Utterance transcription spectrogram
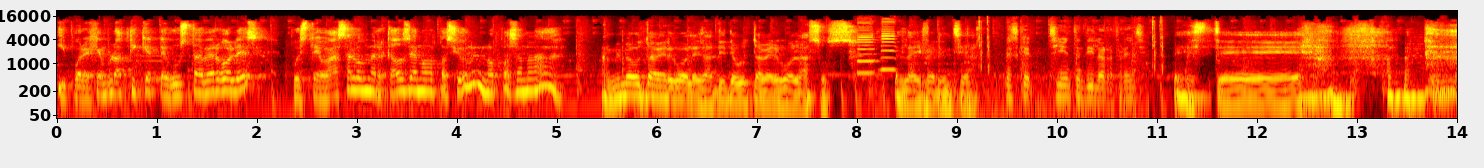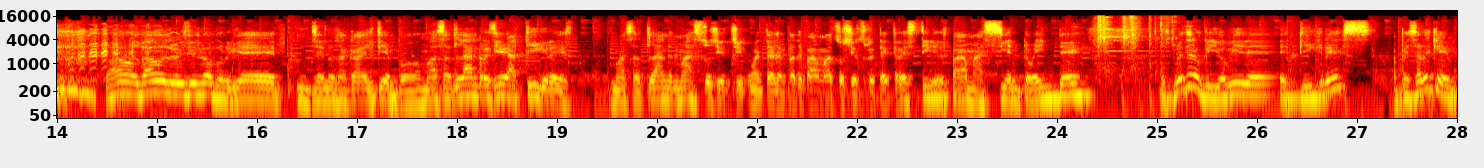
Y por ejemplo, a ti que te gusta ver goles, pues te vas a los mercados de anotación y no pasa nada. A mí me gusta ver goles, a ti te gusta ver golazos. Es la diferencia. Es que sí entendí la referencia. Este. vamos, vamos, Luis Silva, porque se nos acaba el tiempo. Mazatlán recibe a Tigres. Mazatlán más 250, el empate paga más 233, Tigres paga más 120. Después de lo que yo vi de Tigres, a pesar de que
